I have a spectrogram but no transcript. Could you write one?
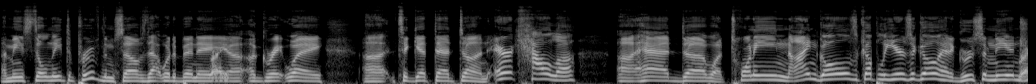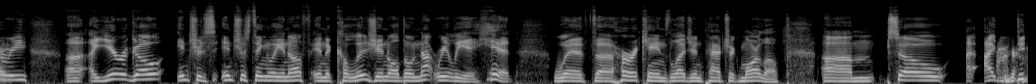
I mean, still need to prove themselves. That would have been a, right. uh, a great way uh, to get that done. Erik Haula uh, had uh, what 29 goals a couple of years ago. Had a gruesome knee injury right. uh, a year ago. Interest, interestingly enough, in a collision, although not really a hit, with uh, Hurricanes legend Patrick Marleau. Um, so I, I, did.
